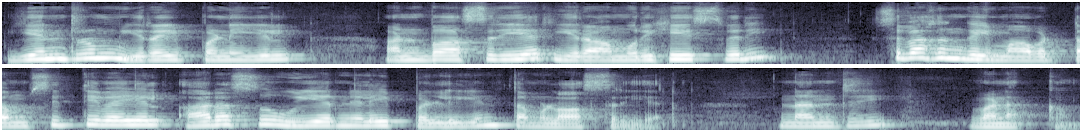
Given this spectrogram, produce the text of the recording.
என்றும் இறைப்பணியில் அன்பாசிரியர் இரா முருகேஸ்வரி சிவகங்கை மாவட்டம் சித்திவயல் அரசு உயர்நிலைப் பள்ளியின் தமிழாசிரியர். நன்றி வணக்கம்.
